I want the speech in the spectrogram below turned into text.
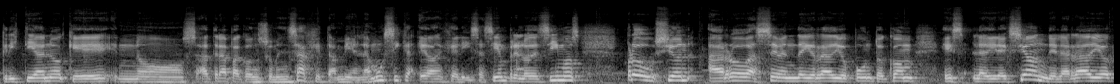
cristiano que nos atrapa con su mensaje también. La música evangeliza, siempre lo decimos. Producción arroba 7dayradio.com es la dirección de la radio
